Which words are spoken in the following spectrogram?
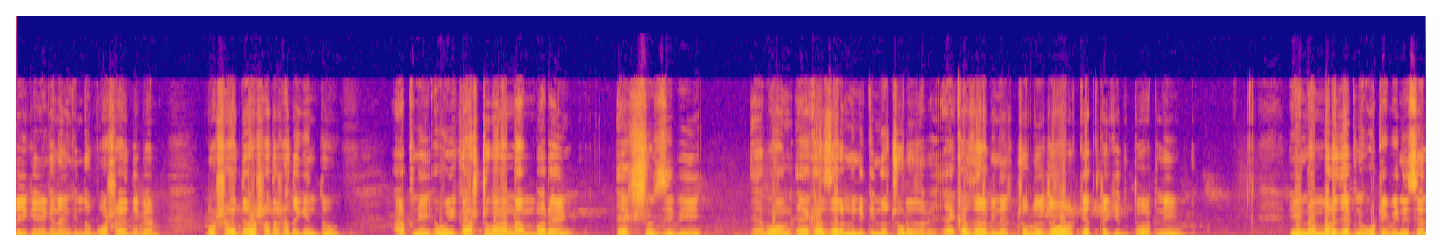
লিখে এখানে কিন্তু বসায় দিবেন। বসায় দেওয়ার সাথে সাথে কিন্তু আপনি ওই কাস্টমারের নাম্বারে একশো জিবি এবং এক হাজার মিনিট কিন্তু চলে যাবে। এক হাজার মিনিট চলে যাওয়ার ক্ষেত্রে কিন্তু আপনি এই নাম্বারে যে আপনি ওটিপি নিয়েছেন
